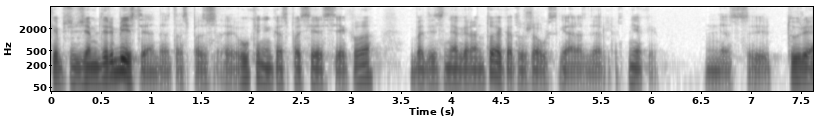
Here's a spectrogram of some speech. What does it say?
kaip žemdirbystė, tas pas, ūkininkas pasėjo sėklą, bet jis negarantuoja, kad užaugs geras derlius. Niekaip. Nes turi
